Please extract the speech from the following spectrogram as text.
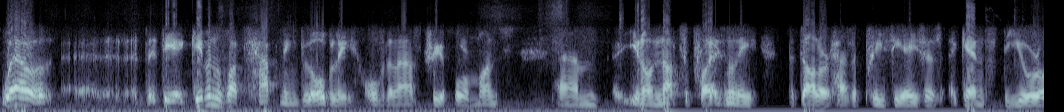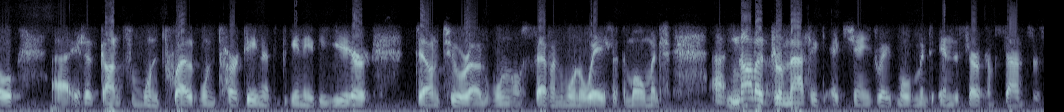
Well, uh, the, the, given what's happening globally over the last three or four months, um, you know, not surprisingly, the dollar has appreciated against the euro. Uh, it has gone from 112, 113 at the beginning of the year down to around 107, 108 at the moment. Uh, not a dramatic exchange rate movement in the circumstances,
